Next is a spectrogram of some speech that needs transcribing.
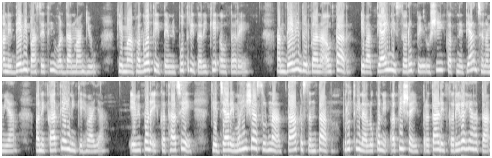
અને દેવી પાસેથી વરદાન માંગ્યું કે મા ભગવતી તેમની પુત્રી તરીકે અવતરે. આમ દેવી દુર્ગાના અવતાર એવા ત્યાયની સ્વરૂપે ઋષિ કતને ત્યાં જન્મ્યા અને કાત્યાયની કહેવાયા. એવી પણ એક કથા છે કે જ્યારે મહિષાસુરના તાપ સંતાપ પૃથ્વીના લોકોને અતિશય પ્રતાડિત કરી રહ્યા હતા,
